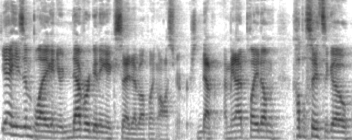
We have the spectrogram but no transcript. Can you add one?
yeah, he's in play, and you're never getting excited about playing Austin Rivers. Never. I mean, I played him a couple seasons ago,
